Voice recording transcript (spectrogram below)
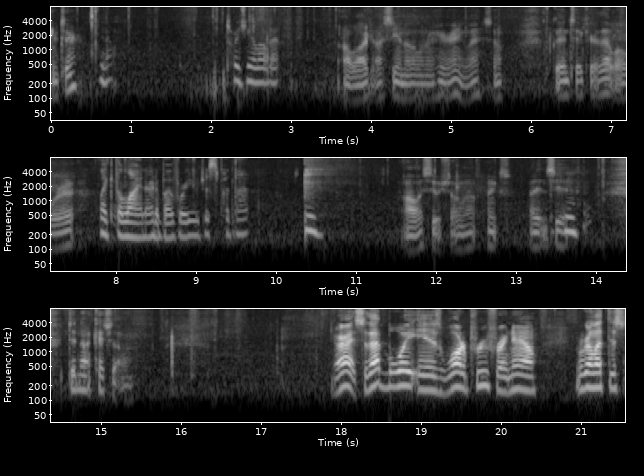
Right there? No. Towards you a little bit. Oh, well, I, I, see another one right here anyway, so go ahead and take care of that while we're at it. Like the line right above where you just put that. oh, I see what you're talking about. Thanks. I didn't see it. Mm -hmm. Did not catch that one. Alright, so that boy is waterproof right now. We're going to let this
